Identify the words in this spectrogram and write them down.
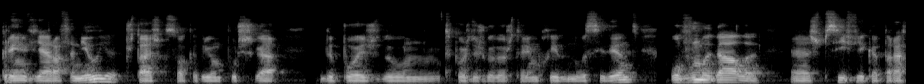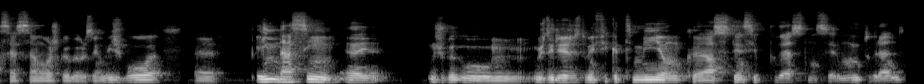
para enviar à família, postais que só acabariam por chegar depois, do, depois dos jogadores terem morrido no acidente. Houve uma gala uh, específica para a recepção aos jogadores em Lisboa. Ainda assim, os, o, os, dirigentes do Benfica temiam que a assistência pudesse não ser muito grande,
